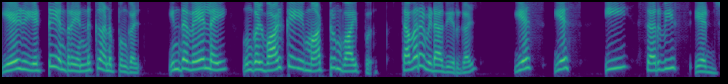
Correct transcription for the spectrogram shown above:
ஏழு எட்டு என்ற எண்ணுக்கு அனுப்புங்கள். இந்த வேலை உங்கள் வாழ்க்கையை மாற்றும் வாய்ப்பு. தவற விடாதீர்கள். S S E service edge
